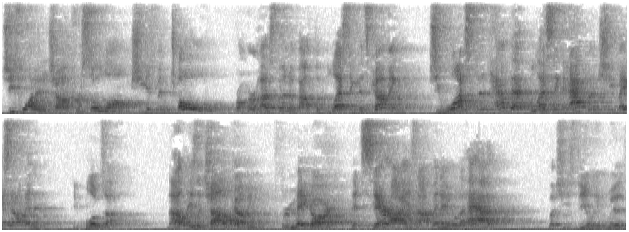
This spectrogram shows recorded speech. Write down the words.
She's wanted a child for so long. She has been told from her husband about the blessing that's coming. She wants to have that blessing happen. She makes up and it blows up. Not only is a child coming through Hagar that Sarai has not been able to have, but she's dealing with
